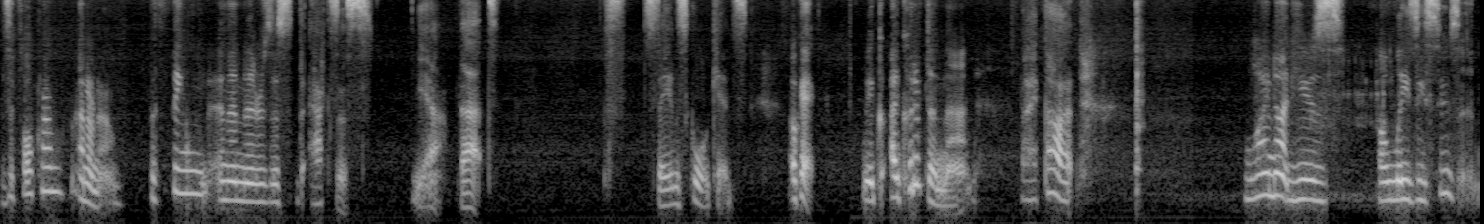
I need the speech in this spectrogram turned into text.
Is it fulcrum? I don't know. The thing, and then there's this the axis. Yeah, that. Stay in school, kids. Okay, we, I could have done that, but I thought, why not use a lazy Susan?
